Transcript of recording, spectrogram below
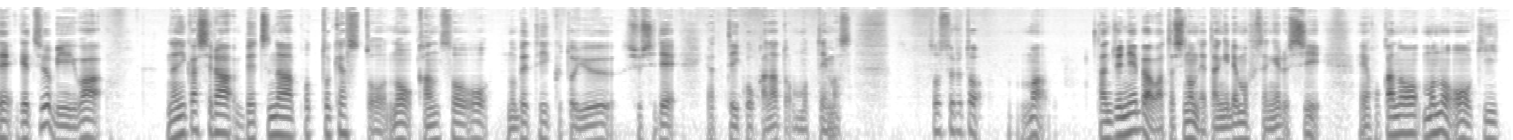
で月曜日は何かしら別なポッドキャストの感想を述べていくという趣旨でやっていこうかなと思っています。そうするとまあ単純に言えば私のネタ切れも防げるし、えー他のものを聞いて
